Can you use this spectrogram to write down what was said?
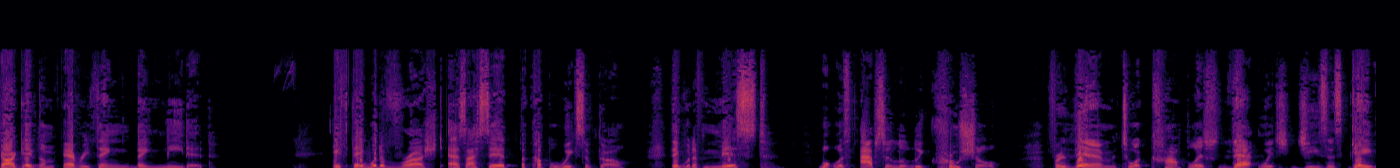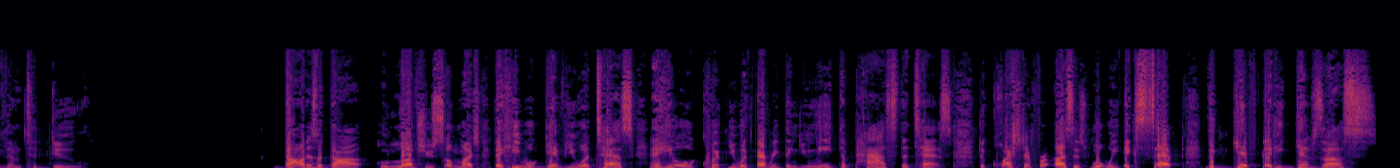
God gave them everything they needed. If they would have rushed, as I said a couple weeks ago, they would have missed what was absolutely crucial for them to accomplish that which Jesus gave them to do. God is a God who loves you so much that he will give you a test and he'll equip you with everything you need to pass the test. The question for us is will we accept the gift that he gives us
